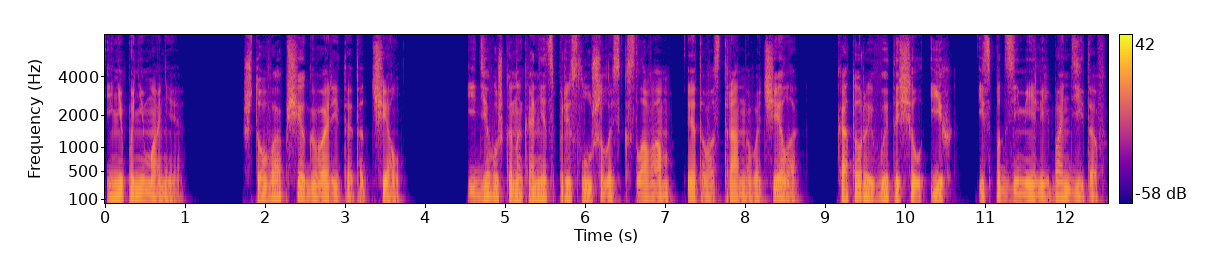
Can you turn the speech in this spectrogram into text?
и непонимание. Что вообще говорит этот чел? И девушка, наконец, прислушалась к словам этого странного чела, который вытащил их из подземелий бандитов.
